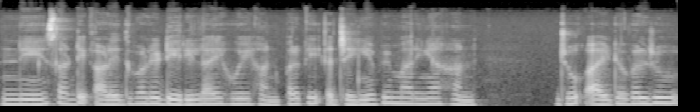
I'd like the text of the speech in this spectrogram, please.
ਨੇ ਸਾਡੇ ਆਲੇ ਦੁਆਲੇ ਡੇਰੇ ਲਾਏ ਹੋਏ ਹਨ, ਪਰ ਕਈ ਅਜਿਹੀਆਂ ਬਿਮਾਰੀਆਂ ਹਨ ਜੋ ਆਈਡਬਲਯੂ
